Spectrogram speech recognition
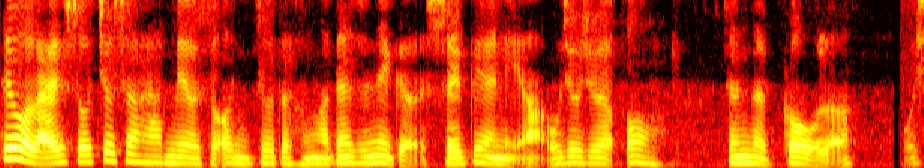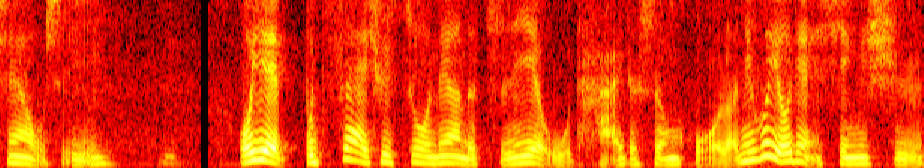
对我来说，就算他没有说哦你做的很好，但是那个随便你啊，我就觉得哦真的够了。我现在五十一，我也不再去做那样的职业舞台的生活了，你会有点心虚。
